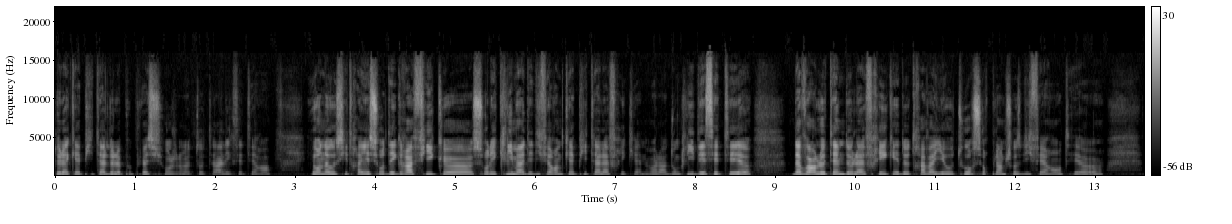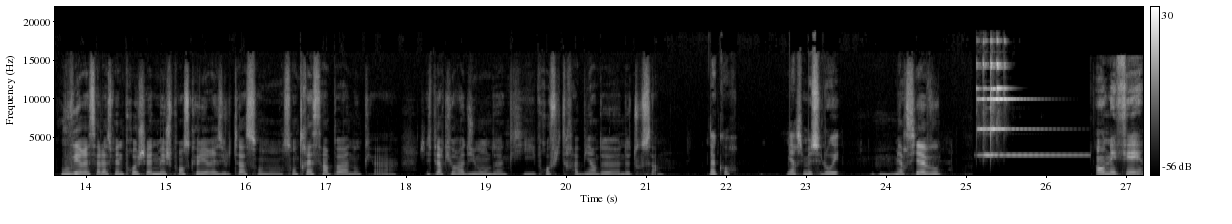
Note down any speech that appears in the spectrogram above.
de la capitale, de la population totale, etc. Et on a aussi travaillé sur des graphiques sur les climats des différentes capitales africaines. Voilà. Donc l'idée c'était d'avoir le thème de l'Afrique et de travailler autour sur plein de choses différentes. Vous verrez ça la semaine prochaine, mais je pense que les résultats sont, sont très sympas. Donc j'espère qu'il y aura du monde qui profitera bien de, de tout ça. D'accord. Merci Monsieur Louis. Merci à vous. En effet,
